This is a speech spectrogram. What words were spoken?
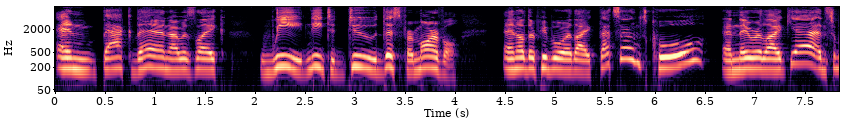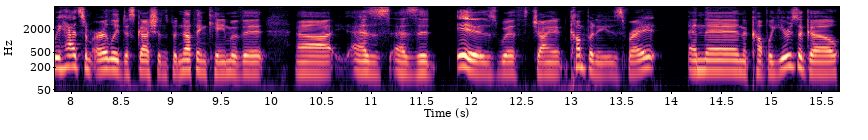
and back then i was like we need to do this for marvel. And other people were like that sounds cool. And they were like yeah. And so we had some early discussions but nothing came of it uh, as as it is with giant companies right? And then a couple years ago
